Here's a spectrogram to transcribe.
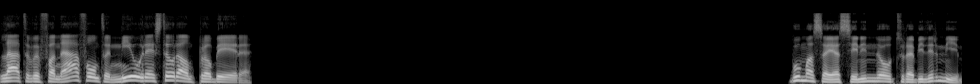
Laten we vanavond een nieuw restaurant proberen. Bu masaya seninle oturabilir miyim?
